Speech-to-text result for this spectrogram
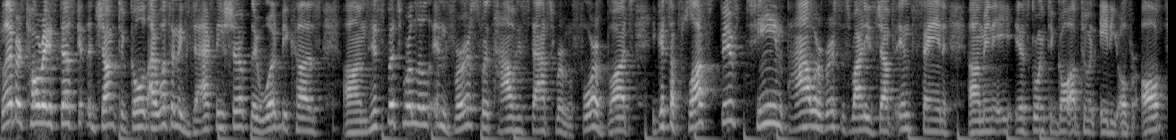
Gleyber Torres does get the jump to gold. I wasn't exactly sure if they would because um, his splits were a little inverse with how his stats were before. But he gets a plus 15 power versus righty's jump. Insane. Um, and he is going to go up to an 80 overall.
